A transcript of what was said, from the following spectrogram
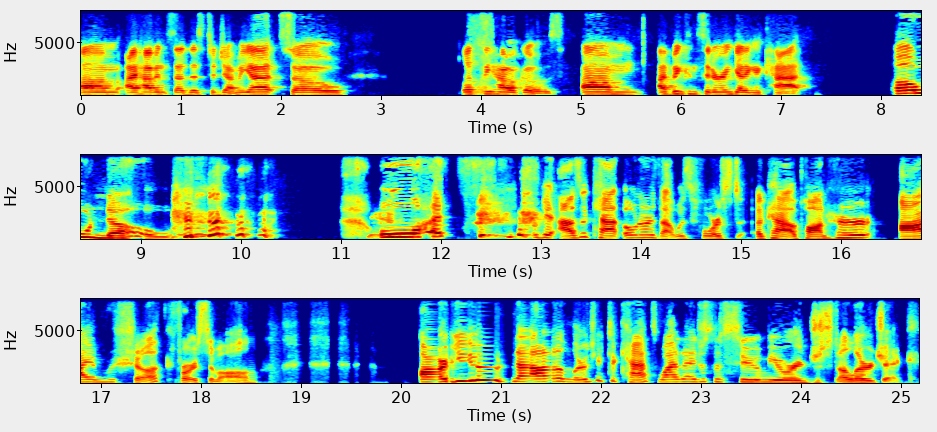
um, I haven't said this to Gemma yet, so let's see how it goes. Um, I've been considering getting a cat. Oh no. what? Okay, as a cat owner that was forced a cat upon her, I'm shook, first of all. Are you not allergic to cats? Why did I just assume you were just allergic?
